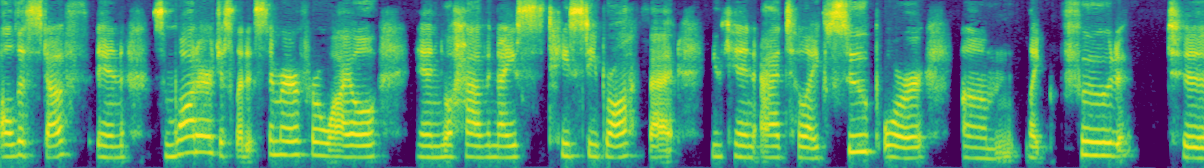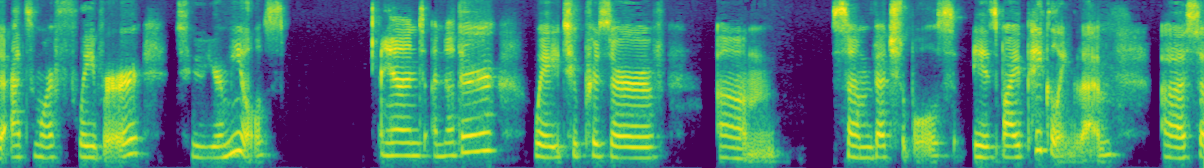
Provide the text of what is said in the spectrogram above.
all this stuff in some water, just let it simmer for a while, and you'll have a nice tasty broth that you can add to like soup or um, like food to add some more flavor to your meals. And another way to preserve um, some vegetables is by pickling them. Uh, so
